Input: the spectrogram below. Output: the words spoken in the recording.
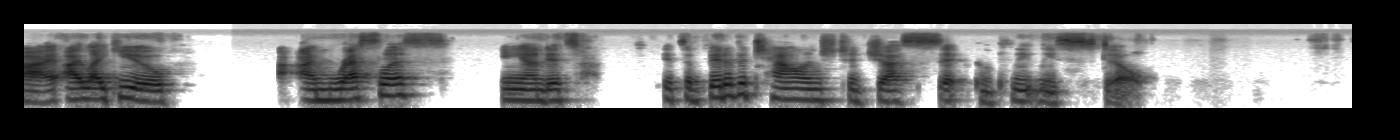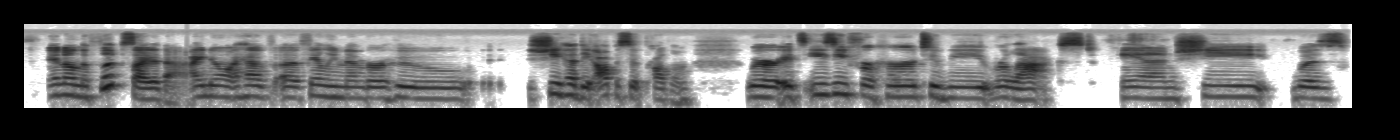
I, I like you, I'm restless and it's it's a bit of a challenge to just sit completely still. And on the flip side of that i know i have a family member who she had the opposite problem where it's easy for her to be relaxed and she was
